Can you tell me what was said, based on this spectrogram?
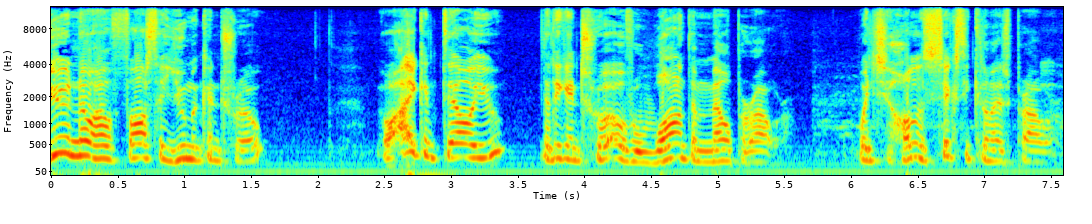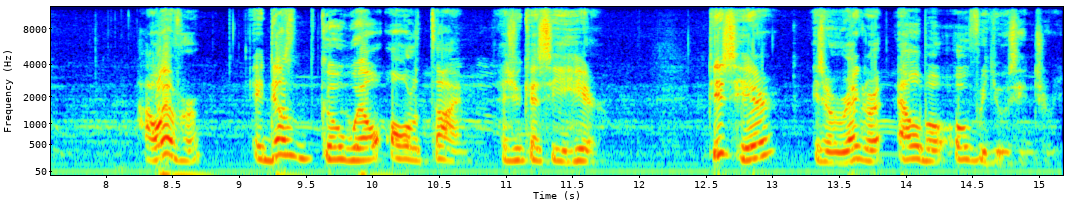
you know how fast a human can throw? Well, I can tell you that he can throw over 100 mile per hour, which is 160 km per hour. However, it doesn't go well all the time, as you can see here. This here is a regular elbow overuse injury.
